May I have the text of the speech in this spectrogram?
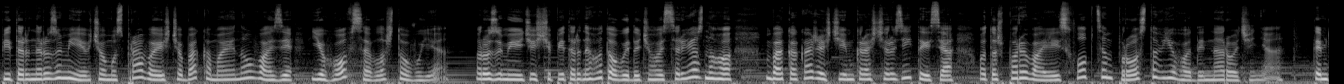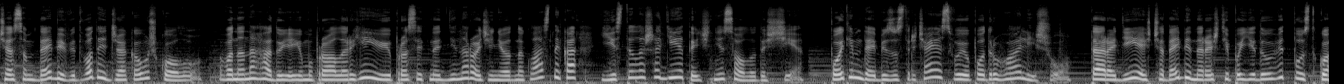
Пітер не розуміє, в чому справа і що Бека має на увазі, його все влаштовує. Розуміючи, що Пітер не готовий до чогось серйозного, Бека каже, що їм краще розійтися, отож пориває із хлопцем просто в його день народження. Тим часом Дебі відводить Джека у школу. Вона нагадує йому про алергію і просить на дні народження однокласника їсти лише дієтичні солодощі. Потім Дебі зустрічає свою подругу Алішу та радіє, що Дебі нарешті поїде у відпустку,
